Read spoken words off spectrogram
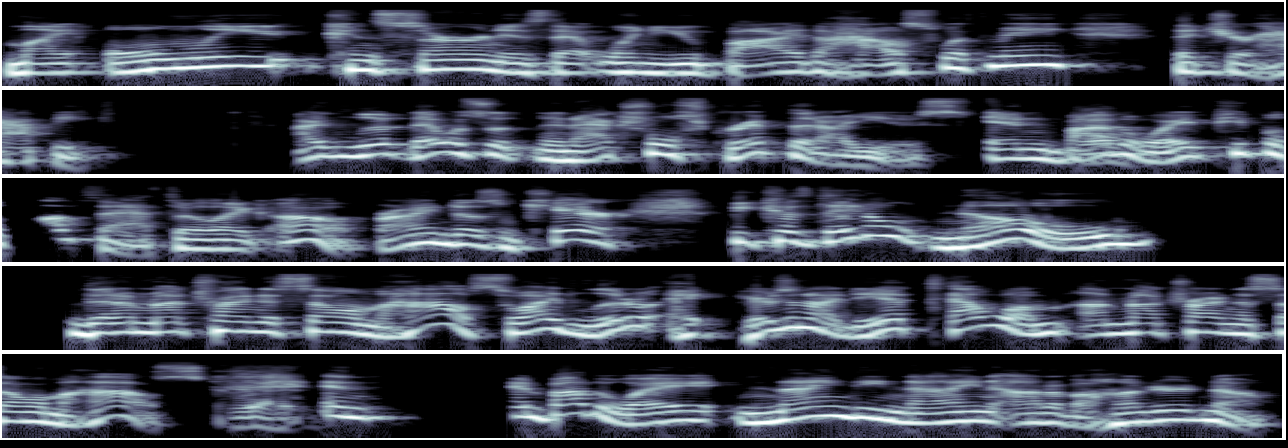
My only concern is that when you buy the house with me, that you're happy. I lived that was an actual script that I used. And by Yeah. the way, people love that. They're like, oh, Brian doesn't care because they don't know that I'm not trying to sell them a house. So I literally, hey, here's an idea. Tell them I'm not trying to sell them a house. Right. And and by the way, 99 out of 100, no,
